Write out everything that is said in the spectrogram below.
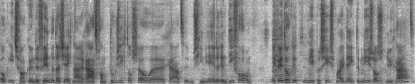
ook iets van kunnen vinden. Dat je echt naar een raad van toezicht of zo eh, gaat. Misschien eerder in die vorm. Ik weet ook het niet precies. Maar ik denk de manier zoals het nu gaat.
